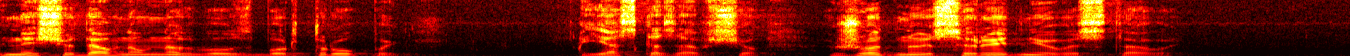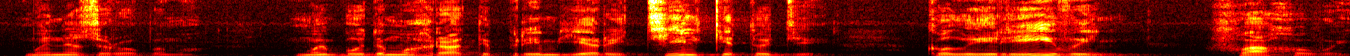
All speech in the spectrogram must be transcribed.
нещодавно у нас був збор трупи, я сказав, що жодної середньої вистави ми не зробимо. Ми будемо грати прем'єри тільки тоді, коли рівень фаховий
